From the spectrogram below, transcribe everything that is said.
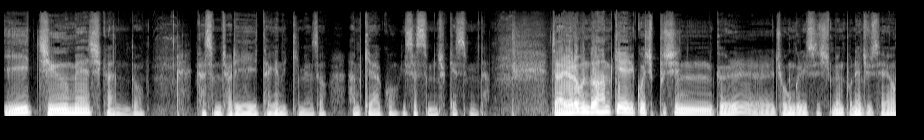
이 즈음의 시간도 가슴 저릿하게 느끼면서 함께하고 있었으면 좋겠습니다. 자, 여러분도 함께 읽고 싶으신 글, 좋은 글 있으시면 보내주세요.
